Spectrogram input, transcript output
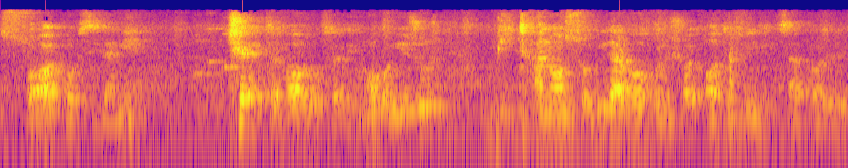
سوال پرسیدنیه. چه اتفاق افتاده؟ ما با یه جور بیتناسبی در واکنش های عاطفی سرکار داریم.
